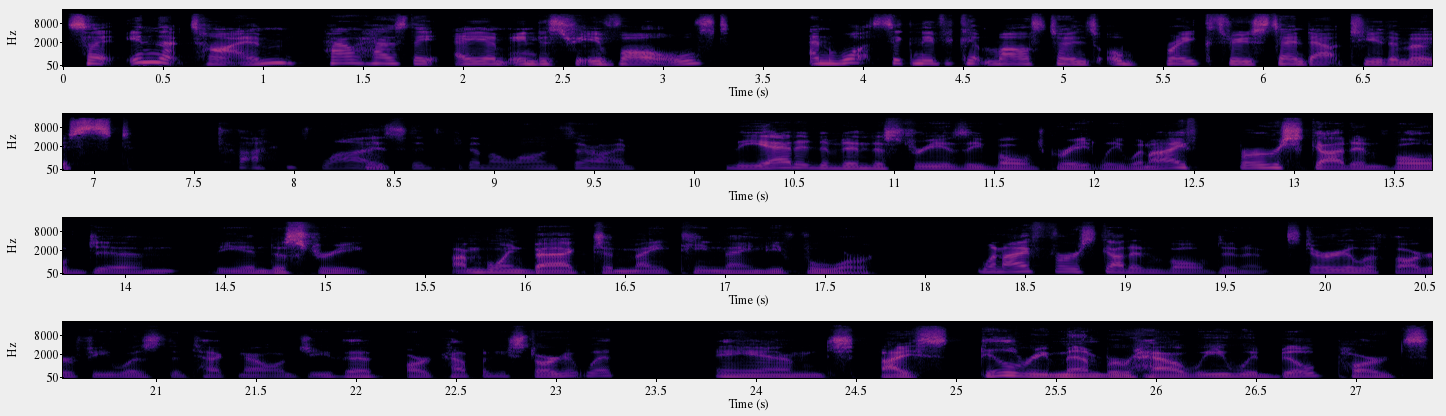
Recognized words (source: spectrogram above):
So in that time, how has the AM industry evolved and what significant milestones or breakthroughs stand out to you the most? Time flies. It's been a long time the additive industry has evolved greatly. When I first got involved in the industry, I'm going back to 1994. When I first got involved in it, stereolithography was the technology that our company started with. And I still remember how we would build parts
